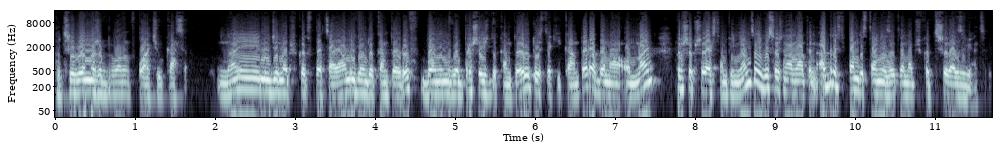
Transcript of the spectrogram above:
potrzebujemy, żeby Pan wpłacił kasę. No i ludzie na przykład wpłacają, idą do kantorów, bo oni mówią, proszę iść do kantoru, tu jest taki kantor, albo na online, proszę przelać tam pieniądze i wysłać nam na ten adres i Pan dostanie za to na przykład trzy razy więcej.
